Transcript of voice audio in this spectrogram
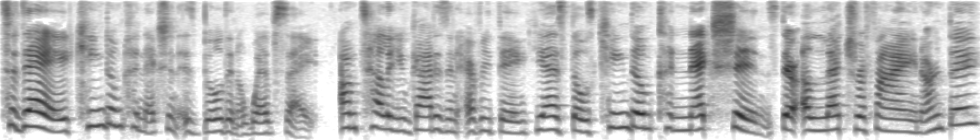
today Kingdom Connection is building a website. I'm telling you, God is in everything. Yes, those kingdom connections, they're electrifying, aren't they?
